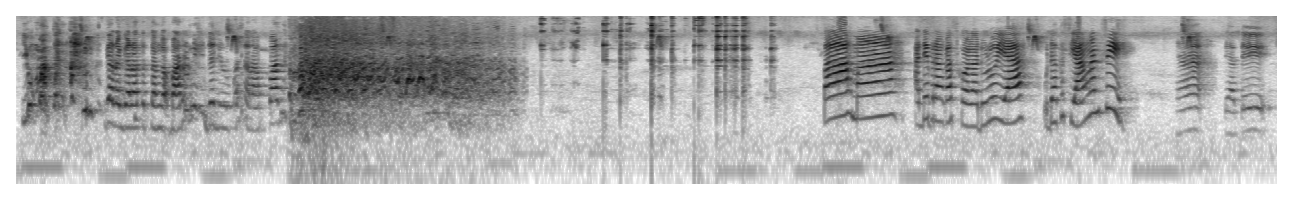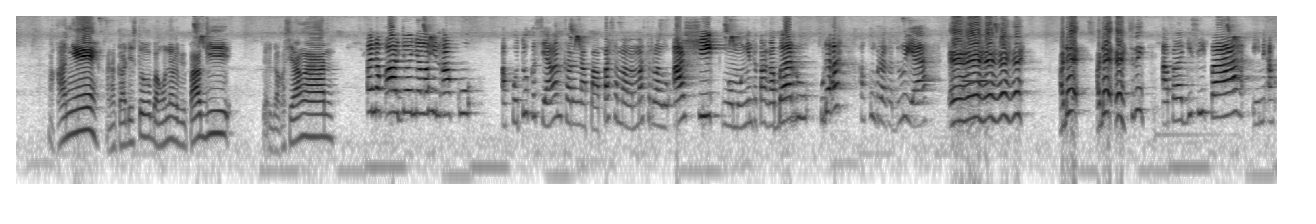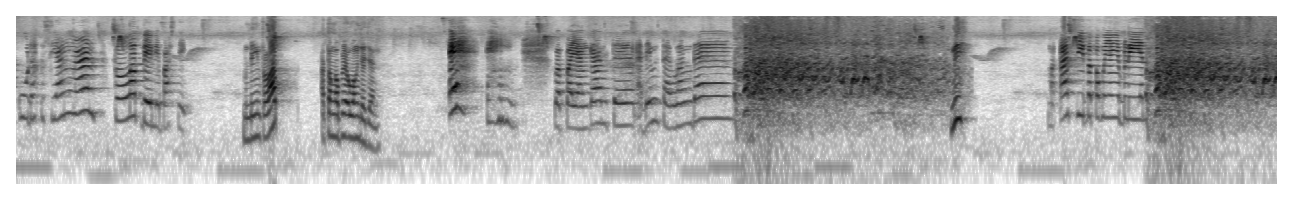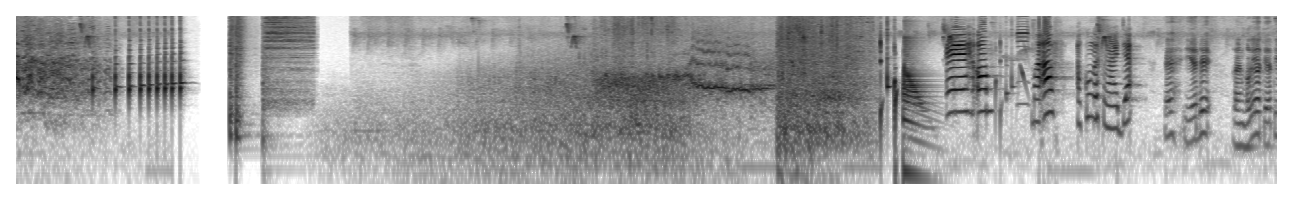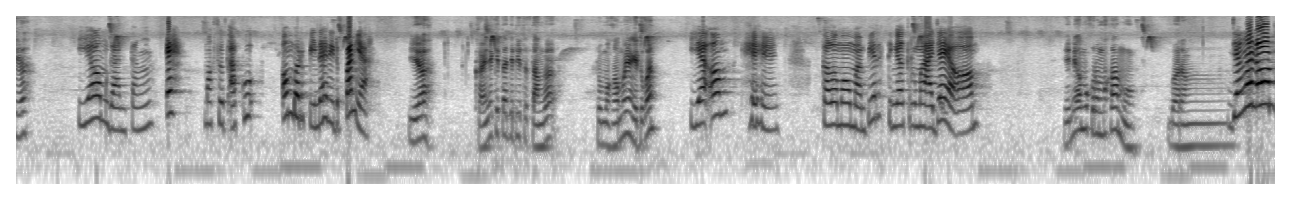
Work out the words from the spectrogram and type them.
Yuk makan ah. Gara-gara tetangga baru nih jadi lupa sarapan. Pah, mah, Ade berangkat sekolah dulu ya. Udah kesiangan sih. Ya, hati-hati. Makanya, anak gadis tuh bangunnya lebih pagi, biar gak kesiangan. Enak aja nyalahin aku. Aku tuh kesiangan karena papa sama mama terlalu asyik ngomongin tetangga baru. Udah ah, aku berangkat dulu ya. Eh, eh, eh, eh, eh. Adek, adek, eh, sini. Apalagi sih, Pak? Ini aku udah kesiangan. Telat deh ini pasti. Mending telat atau nggak punya uang jajan? Eh, Bapak yang ganteng, ada minta uang dong. makasih papaku yang nyebelin. Eh, Om. Maaf, aku nggak sengaja. Eh, iya, Dek. Lain kali hati-hati ya. Iya, Om ganteng. Eh, maksud aku, Om berpindah di depan ya? Iya, Kayaknya kita jadi tetangga. Rumah kamu yang itu kan? Iya om. Hehe. Kalau mau mampir, tinggal ke rumah aja ya om. Ini om mau ke rumah kamu. Bareng... Jangan om.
